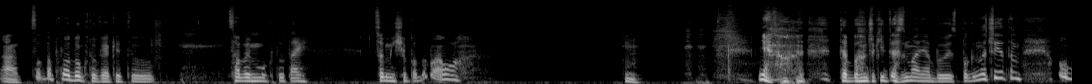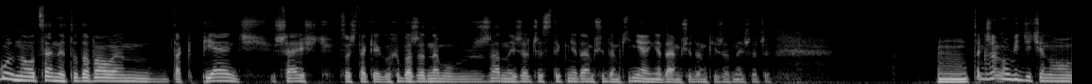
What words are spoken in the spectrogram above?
A, co do produktów, jakie tu, co bym mógł tutaj, co mi się podobało? Nie no, te bączki Tasmania były spoko. Znaczy ja tam ogólne oceny to dawałem tak 5, 6, coś takiego. Chyba żadnemu, żadnej rzeczy z tych nie dałem siódemki. Nie, nie dałem siódemki żadnej rzeczy. Mm, Także no widzicie, no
